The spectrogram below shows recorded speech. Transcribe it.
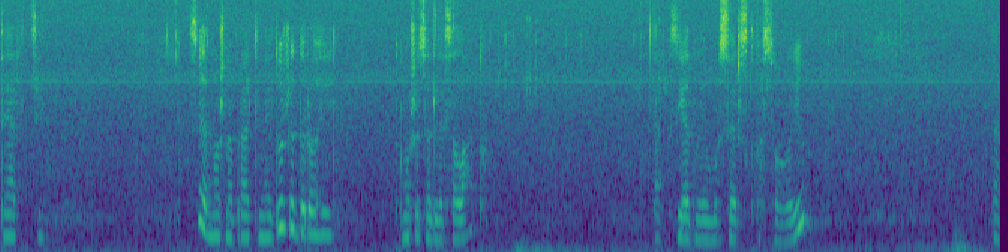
терці. Сир можна брати не дуже дорогий, тому що це для салату. Так, з'єднуємо сир з квасолею. Так.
